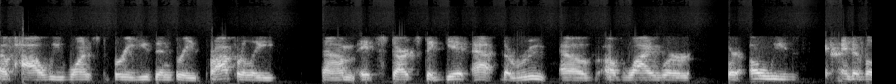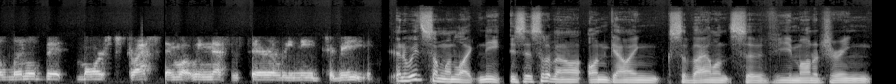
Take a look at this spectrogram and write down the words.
of how we once breathed and breathe properly, um, it starts to get at the root of, of why we're we're always kind of a little bit more stressed than what we necessarily need to be. And with someone like Nick, is there sort of an ongoing surveillance of you monitoring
